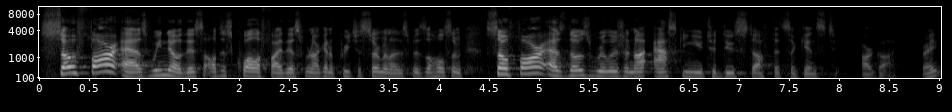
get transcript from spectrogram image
So far as we know this, I'll just qualify this. We're not going to preach a sermon on this, but it's a whole sermon. So far as those rulers are not asking you to do stuff that's against our God, right?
